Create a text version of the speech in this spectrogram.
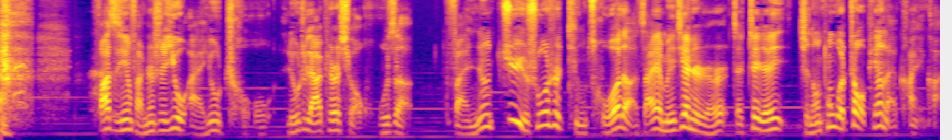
法子英反正是又矮又丑，留着俩撇小胡子，反正据说是挺矬的，咱也没见着人咱，这这人只能通过照片来看一看。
